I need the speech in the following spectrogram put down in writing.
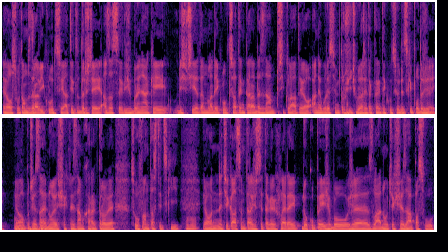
jo, jsou tam zdraví kluci a ty to držej a zase, když bude nějaký, když přijde ten mladý kluk, třeba ten Karabec dám příklad, jo, a nebude svým trošičku dařit, tak tady ty kluci ho vždycky podržej, jo, mm. protože za jedno je všechny znám charakterově, jsou fantastický, mm. jo, nečekal jsem teda, že si tak rychle dej dokupy, že budou, že zvládnou těch šest zápasů,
